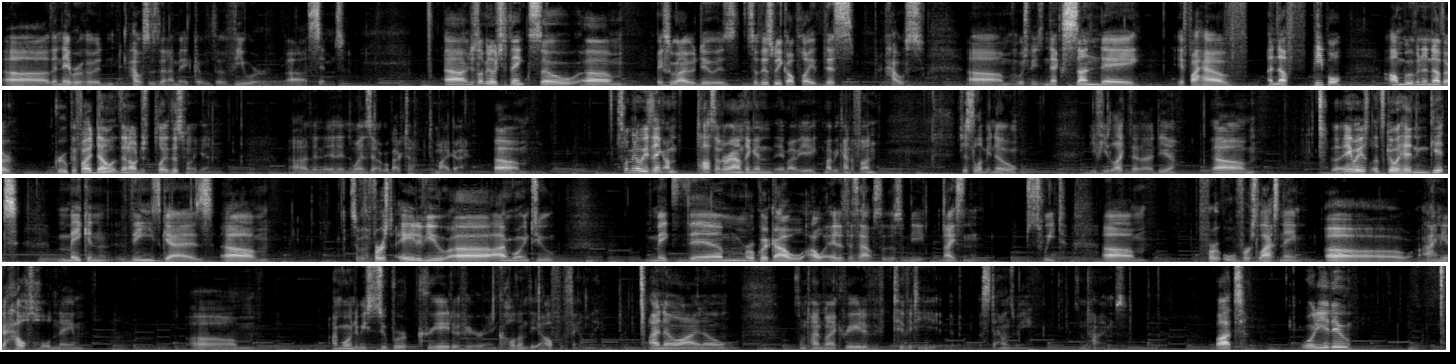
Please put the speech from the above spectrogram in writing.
uh, the neighborhood houses that I make of the viewer uh, Sims. Uh, just let me know what you think. So um, basically, what I would do is so this week I'll play this house, um, which means next Sunday, if I have enough people, I'll move in another group. If I don't, then I'll just play this one again. Uh, then, and then Wednesday I'll go back to, to my guy. Um, let me know what you think. I'm tossing it around thinking it might be might be kind of fun. Just let me know if you like that idea. Um, but anyways, let's go ahead and get making these guys. Um, so for the first eight of you, uh, I'm going to make them real quick. I'll I'll edit this out so this will be nice and sweet. Um, for, oh, first last name. Uh, I need a household name. Um, I'm going to be super creative here and call them the Alpha family. I know, I know. Sometimes my creativity astounds me. Sometimes. But, what do you do?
